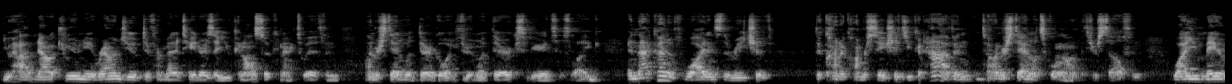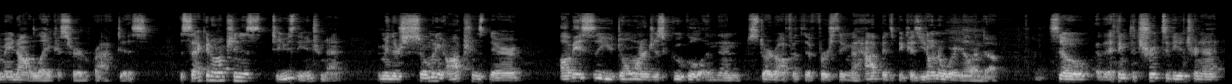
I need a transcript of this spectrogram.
You have now a community around you of different meditators that you can also connect with and understand what they're going through and what their experience is like. And that kind of widens the reach of the kind of conversations you can have and to understand what's going on with yourself and why you may or may not like a certain practice. The second option is to use the internet. I mean, there's so many options there. Obviously, you don't want to just Google and then start off with the first thing that happens because you don't know where you'll end up. So I think the trick to the internet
